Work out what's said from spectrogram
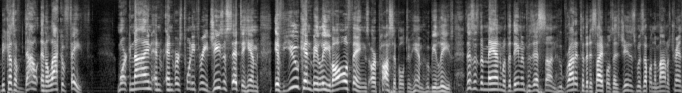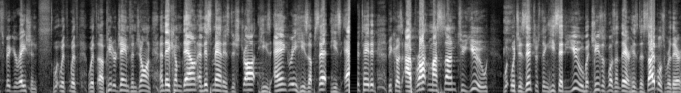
because of doubt and a lack of faith. Mark 9 and, and verse 23, Jesus said to him, If you can believe, all things are possible to him who believes. This is the man with the demon possessed son who brought it to the disciples as Jesus was up on the Mount of Transfiguration with, with, with, uh, Peter, James, and John. And they come down, and this man is distraught. He's angry. He's upset. He's agitated because I brought my son to you which is interesting. He said you, but Jesus wasn't there. His disciples were there.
